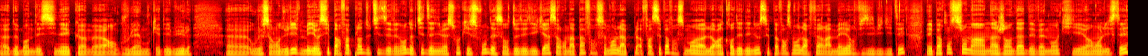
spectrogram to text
euh, de bande dessinée comme Angoulême ou Quai ou le salon du livre. Mais il y a aussi parfois plein de petits événements de petites animations qui se font des séances de dédicaces. Alors on n'a pas forcément la enfin c'est pas forcément leur accorder des news c'est pas forcément leur faire la meilleure visibilité. Mais par contre si on a un agenda d'événements qui est vraiment listé.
